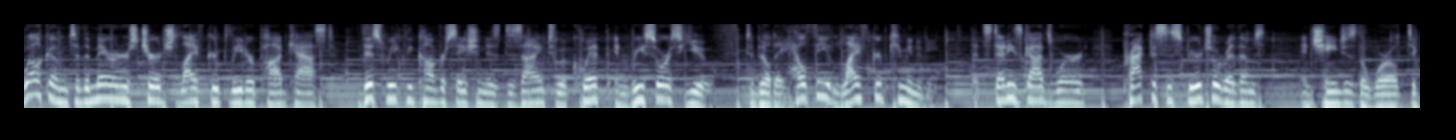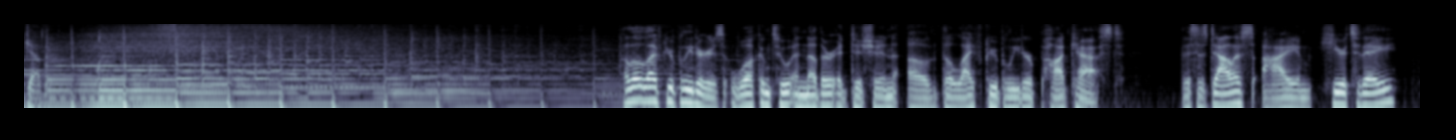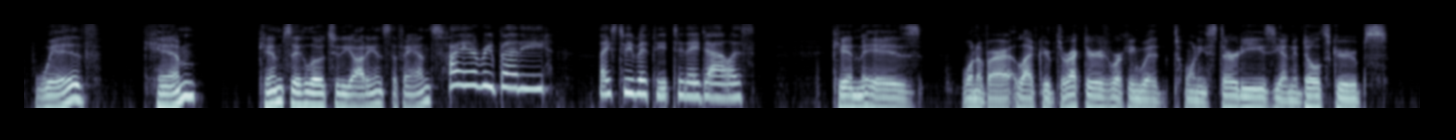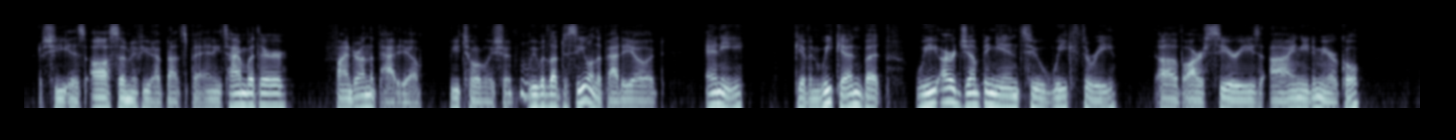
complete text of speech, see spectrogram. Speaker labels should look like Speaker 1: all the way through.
Speaker 1: Welcome to the Mariners Church Life Group Leader Podcast. This weekly conversation is designed to equip and resource you to build a healthy life group community that studies God's Word, practices spiritual rhythms, and changes the world together.
Speaker 2: Hello, Life Group Leaders. Welcome to another edition of the Life Group Leader Podcast. This is Dallas. I am here today with Kim. Kim, say hello to the audience, the fans.
Speaker 3: Hi, everybody. Nice to be with you today, Dallas.
Speaker 2: Kim is one of our life group directors working with 20s, 30s, young adults groups. She is awesome. If you have not spent any time with her, find her on the patio. You totally should. we would love to see you on the patio at any given weekend, but we are jumping into week three of our series, I Need a Miracle.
